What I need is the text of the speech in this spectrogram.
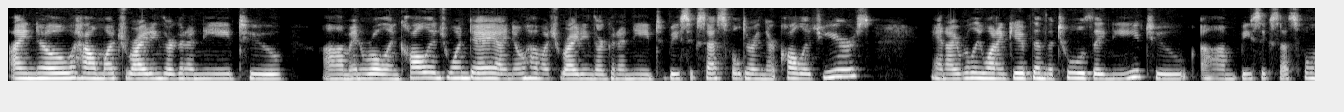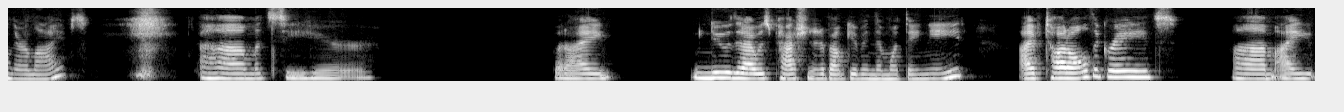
I know how much writing they're going to need to um, enroll in college one day. I know how much writing they're going to need to be successful during their college years. And I really want to give them the tools they need to um, be successful in their lives. Um, let's see here but I knew that I was passionate about giving them what they need. I've taught all the grades. Um, I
